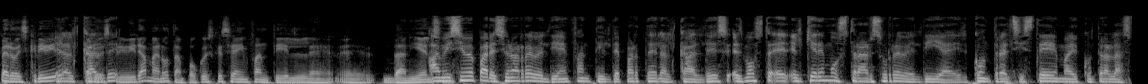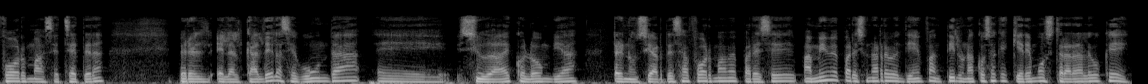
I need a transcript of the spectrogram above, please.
Pero escribir, el pero alcalde- escribir a mano tampoco es que sea infantil, eh, eh, Daniel. A mí sí me parece una rebeldía infantil de parte del alcalde. Es, es mostra- él, él quiere mostrar su rebeldía, ir contra el sistema, ir contra las formas, etcétera. Pero el, el alcalde de la segunda eh, ciudad de Colombia renunciar de esa forma me parece, a mí me parece una rebeldía infantil, una cosa que quiere mostrar algo que,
